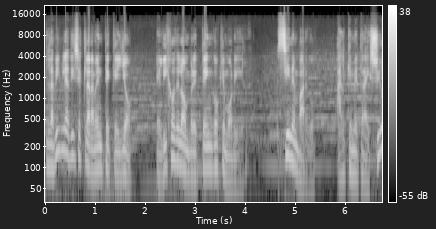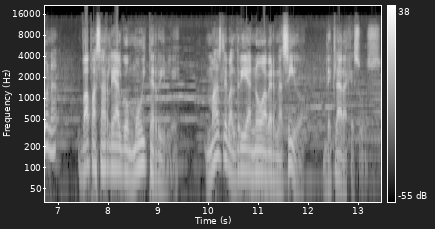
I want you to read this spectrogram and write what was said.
La Biblia dice claramente que yo, el Hijo del Hombre, tengo que morir. Sin embargo, al que me traiciona va a pasarle algo muy terrible. Más le valdría no haber nacido, declara Jesús.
